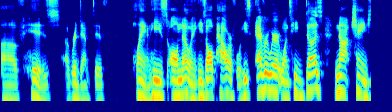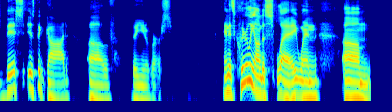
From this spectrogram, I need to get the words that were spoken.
of his uh, redemptive plan. He's all knowing. He's all powerful. He's everywhere at once. He does not change. This is the God of the universe. And it's clearly on display when um,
